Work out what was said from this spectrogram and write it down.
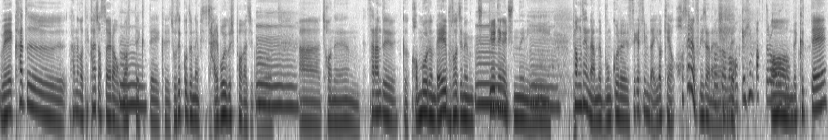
왜 카드 하는 거 택하셨어요라고 물었을 때 음. 그때 그 조셉 고든 레빗이 잘 보이고 싶어가지고 음. 아 저는 사람들 그 건물은 매일 부서지는 음. 빌딩을 짓느니 음. 평생 남는 문구를 쓰겠습니다 이렇게 허세를 부리잖아요. 맞아, 막 근데, 어깨 힘빡 어, 들어가고. 근데 그때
